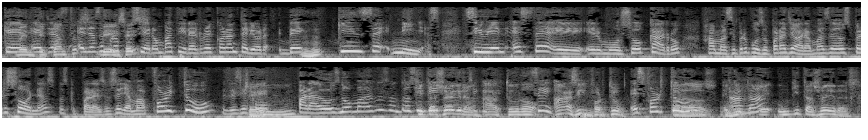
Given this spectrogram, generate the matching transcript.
que ¿Veinte ellas, ellas se 16. propusieron batir el récord anterior de Ujú. 15 niñas. Si bien este eh, hermoso carro jamás se propuso para llevar a más de dos personas, pues que para eso se llama for two, es decir, Sí. como para dos nomás, pues son dos Quitasuegra. Ah, tú no. Sí. Ah, sí, for two. Es for two. Para dos. Quita- eh, un quitasuegras.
